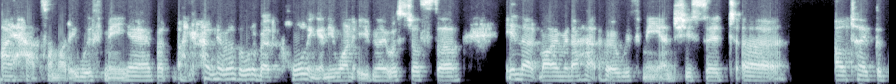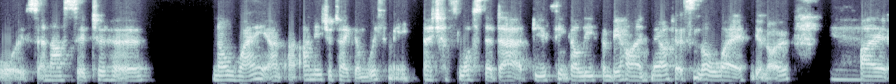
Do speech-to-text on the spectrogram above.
I had somebody with me, yeah, but I never thought about calling anyone. Even it was just uh, in that moment, I had her with me, and she said, uh, "I'll take the boys." And I said to her, "No way! I, I, need to take them with me. They just lost their dad. Do you think I'll leave them behind now? There's no way." You know, yeah. I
